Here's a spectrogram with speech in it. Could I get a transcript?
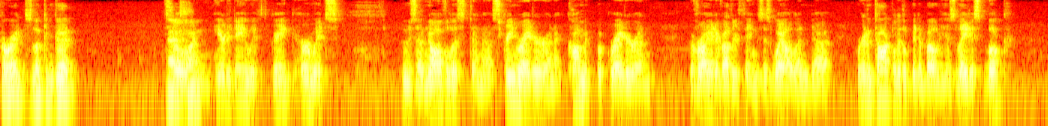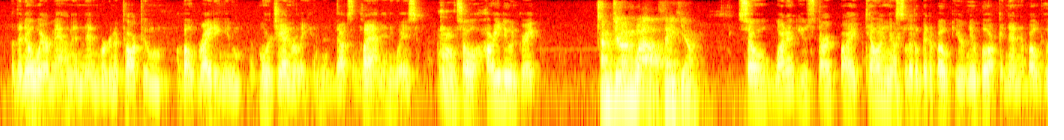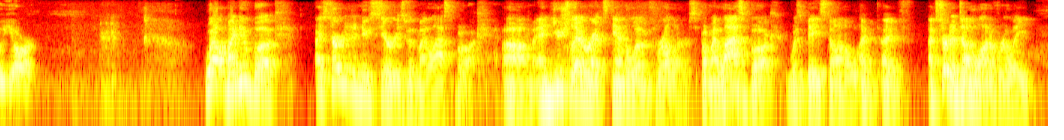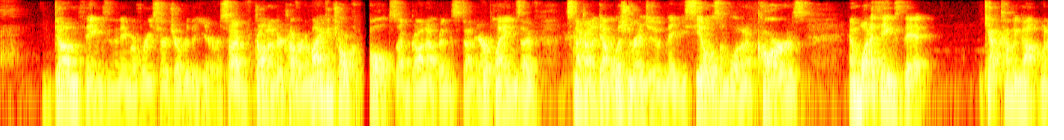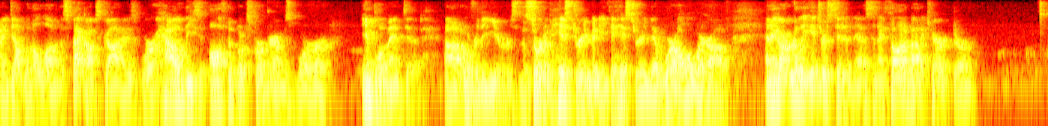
All right, it's looking good. So Excellent. I'm here today with Gregg Hurwitz, who's a novelist and a screenwriter and a comic book writer and a variety of other things as well. And uh, we're going to talk a little bit about his latest book, The Nowhere Man, and then we're going to talk to him about writing and more generally. And that's the plan, anyways. so how are you doing, Gregg? I'm doing well, thank you. So why don't you start by telling us a little bit about your new book and then about who you are? Well, my new book, I started a new series with my last book. Um, and usually I write standalone thrillers, but my last book was based on, I've, I've, I've sort of done a lot of really dumb things in the name of research over the years. So I've gone undercover to mind control cults, I've gone up and done airplanes, I've snuck on a demolition ranges with Navy SEALs and blown up cars. And one of the things that kept coming up when I dealt with a lot of the Spec Ops guys were how these off the books programs were implemented uh, over the years, the sort of history beneath the history that we're all aware of. And I got really interested in this, and I thought about a character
